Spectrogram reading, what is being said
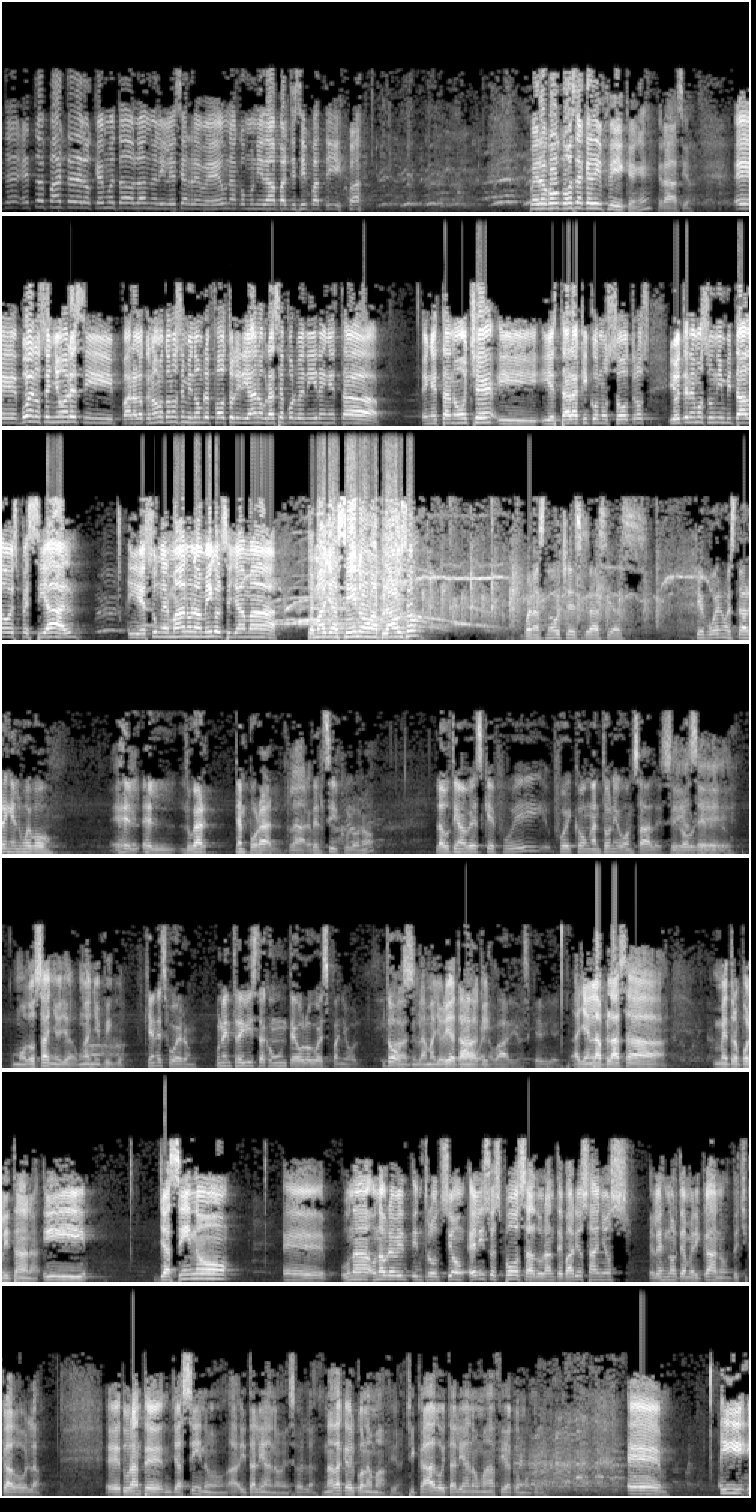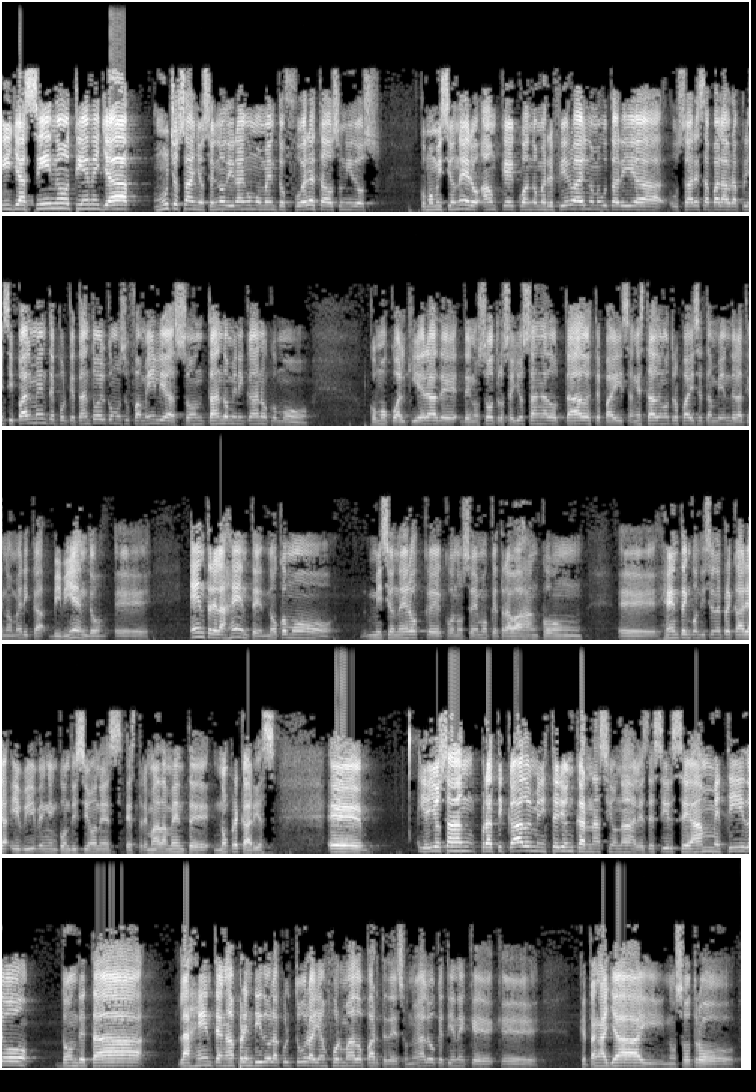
Esto, es parte de lo que hemos estado hablando en la Iglesia Revés, una comunidad participativa. Pero con cosas que edifiquen, ¿eh? Gracias. Eh, bueno, señores, y para los que no me conocen, mi nombre es Fausto Liriano. Gracias por venir en esta, en esta noche y, y estar aquí con nosotros. Y hoy tenemos un invitado especial y es un hermano, un amigo, él se llama Tomás Yacino. Un aplauso. Buenas noches, gracias. Qué bueno estar en el nuevo, el, el lugar temporal Claro. del círculo, ¿no? La última vez que fui fue con Antonio González y Robert hace como dos años ya, un año y pico. ¿Quiénes fueron? Una entrevista con un teólogo español. Dos. Ah, La mayoría estaba Ah, aquí. bueno, varios, qué bien. allá en la plaza metropolitana. Y Yacino, eh, una, una breve introducción. Él y su esposa durante varios años, él es norteamericano, de Chicago, ¿verdad? Eh, durante Yacino, ah, italiano eso, ¿verdad? Nada que ver con la mafia. Chicago, italiano, mafia, como que... Eh, y, y Yacino tiene ya muchos años, él nos dirá en un momento, fuera de Estados Unidos como misionero, aunque cuando me refiero a él no me gustaría usar esa palabra, principalmente porque tanto él como su familia son tan dominicanos como, como cualquiera de, nosotros. Ellos han adoptado este país, han estado en otros países también de Latinoamérica viviendo eh, entre la gente, no como misioneros que conocemos que trabajan con eh, gente en condiciones precarias y viven en condiciones extremadamente no precarias. Eh, y ellos han practicado el ministerio encarnacional, es decir, se han metido donde está la gente, han aprendido la cultura y han formado parte de eso. No es algo que tiene que, que, que están allá y nosotros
